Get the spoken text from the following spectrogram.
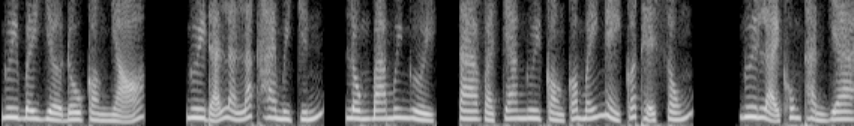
Ngươi bây giờ đâu còn nhỏ, ngươi đã là lắc 29, lông 30 người, ta và cha ngươi còn có mấy ngày có thể sống. Ngươi lại không thành gia,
